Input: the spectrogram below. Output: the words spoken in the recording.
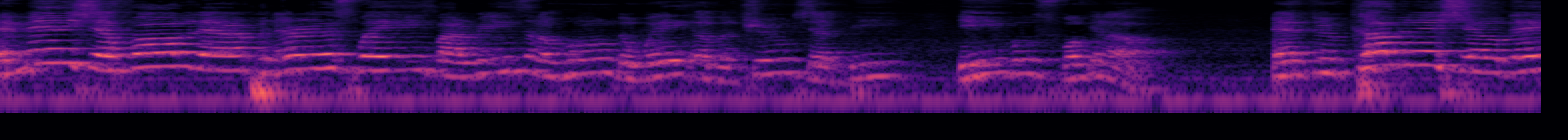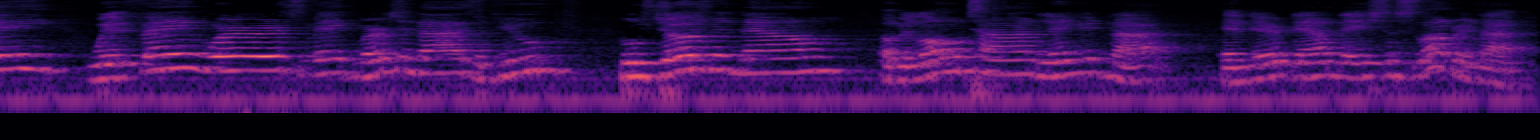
And many shall follow their penurious ways, by reason of whom the way of the truth shall be evil spoken of. And through covenant shall they with vain words make merchandise of you, whose judgment now of a long time lingered not, and their damnation slumbered not.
